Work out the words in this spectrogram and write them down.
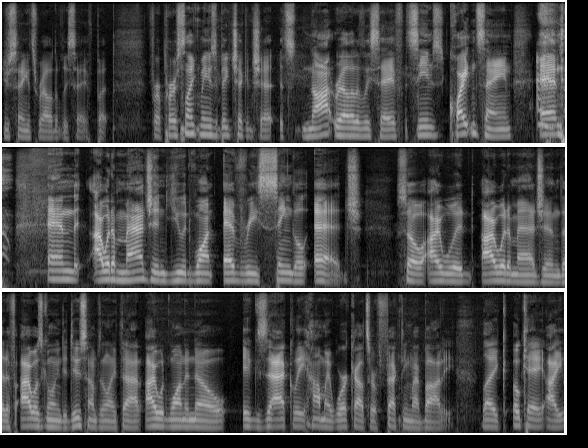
you're saying it's relatively safe, but for a person like me who's a big chicken shit, it's not relatively safe. It seems quite insane, and and I would imagine you would want every single edge. So I would I would imagine that if I was going to do something like that, I would want to know exactly how my workouts are affecting my body. Like, okay, I,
